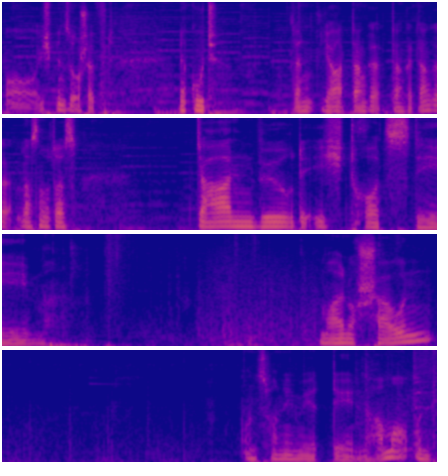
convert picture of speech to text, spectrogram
Oh, ich bin so erschöpft. Na gut. Dann, ja, danke, danke, danke. Lassen wir das. Dann würde ich trotzdem mal noch schauen. Und zwar nehmen wir den Hammer und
